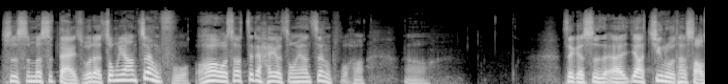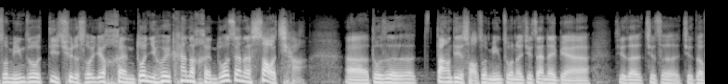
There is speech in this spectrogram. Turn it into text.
是什么是傣族的中央政府？哦，我说这里还有中央政府哈，啊。这个是呃，要进入他少数民族地区的时候，有很多你会看到很多这样的哨卡，呃，都是当地少数民族呢就在那边，就是就是就是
